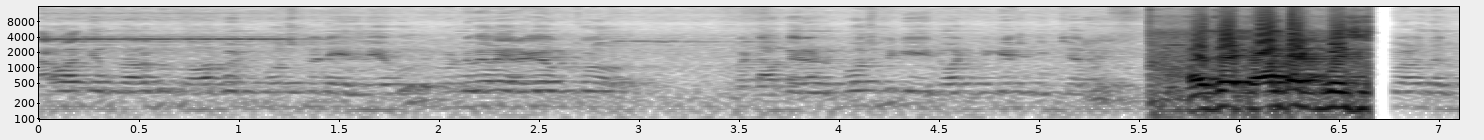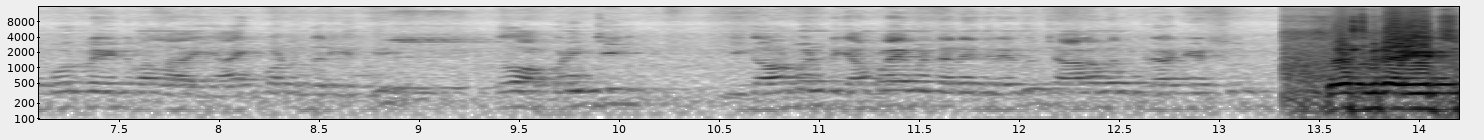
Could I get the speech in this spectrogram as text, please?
తర్వాత ఇంతవరకు గవర్నమెంట్ పోస్టులు అనేది లేవు. రెండు వేల ఇరవై ఒకటిలో ఒక డెబ్బై రెండు పోస్టులకి నోటిఫికేషన్ ఇచ్చారు. అయితే కాంట్రాక్ట్ బేసిస్ ఇవాళ దాన్ని కోర్టులో వేయడం వల్ల ఈ ఆగిపోవడం జరిగింది. సో అప్పటి నుంచి ఈ గవర్నమెంట్ ఎంప్లాయ్మెంట్ అనేది లేదు. చాలా మంది గ్రాడ్యుయేట్స్ పోస్ట్ గ్రాడ్యుయేట్స్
